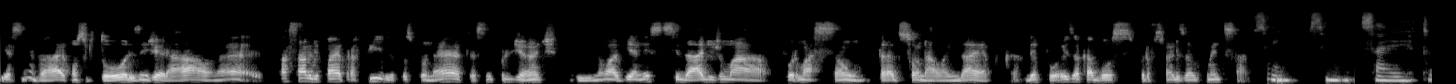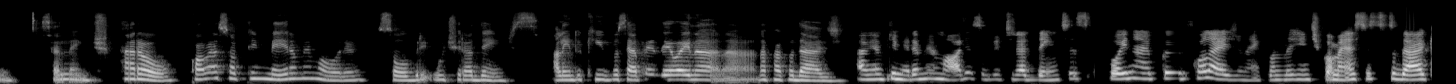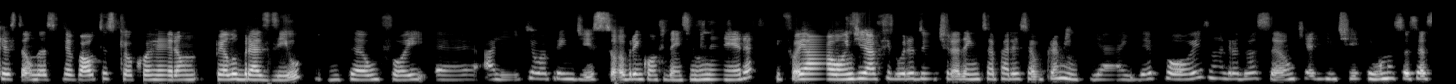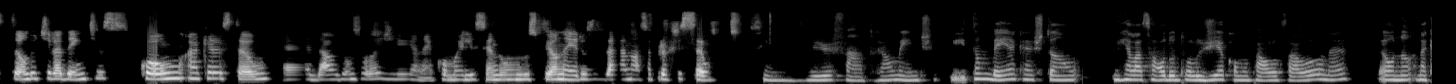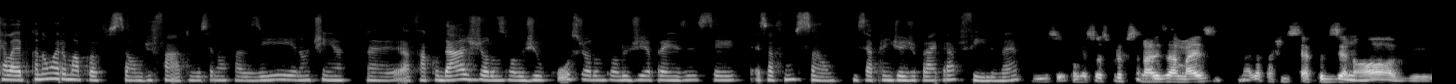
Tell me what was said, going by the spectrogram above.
e assim vai, construtores em geral, né? Passava de pai para filho, depois para o neto, assim por diante. E não havia necessidade de uma formação tradicional ainda à época. Depois acabou se profissionalizando, como a gente sabe. Sim, sim, certo. Excelente. Carol, qual é a sua primeira memória sobre o Tiradentes? Além do que você aprendeu aí na, na, na, faculdade? A minha primeira memória sobre Tiradentes foi na época do colégio, né? Quando a gente começa a estudar a questão das revoltas que ocorreram pelo Brasil. Então, foi é, ali que eu aprendi sobre a Inconfidência Mineira e foi aonde a figura do Tiradentes apareceu para mim. E aí, depois, na graduação, que a gente tem uma associação do Tiradentes com a questão é, da odontologia, né? Como ele sendo um dos pioneiros da nossa profissão profissão. Sim, de fato, realmente. E também a questão em relação à odontologia, como o Paulo falou, né? Eu não, naquela época não era uma profissão de fato, você não fazia, não tinha é, a faculdade de odontologia, o curso de odontologia para exercer essa função. E se aprendia de pai para filho, né? Isso, começou a se profissionalizar mais, mais a partir do século XIX,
